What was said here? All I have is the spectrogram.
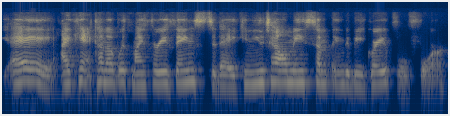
Hey, I can't come up with my three things today. Can you tell me something to be grateful for?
